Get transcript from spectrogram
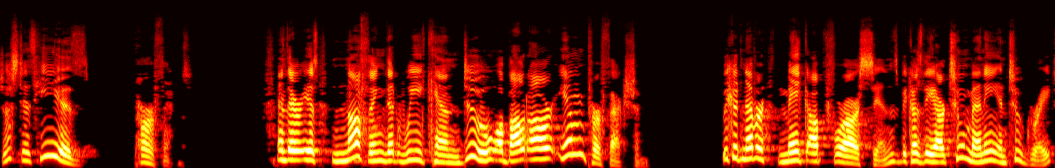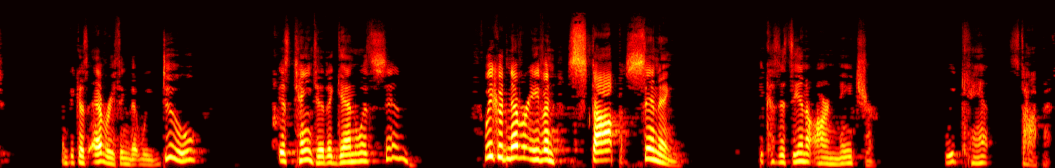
just as He is perfect. And there is nothing that we can do about our imperfection. We could never make up for our sins because they are too many and too great, and because everything that we do is tainted again with sin. We could never even stop sinning because it's in our nature. We can't stop it.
